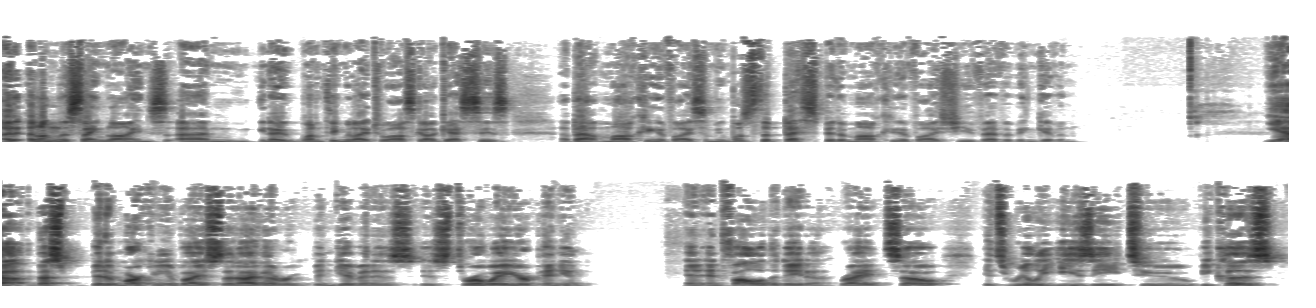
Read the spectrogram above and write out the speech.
Along the same lines, um, you know, one thing we like to ask our guests is about marketing advice. I mean, what's the best bit of marketing advice you've ever been given? Yeah, the best bit of marketing advice that I've ever been given is is throw away your opinion and, and follow the data, right? So it's really easy to because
